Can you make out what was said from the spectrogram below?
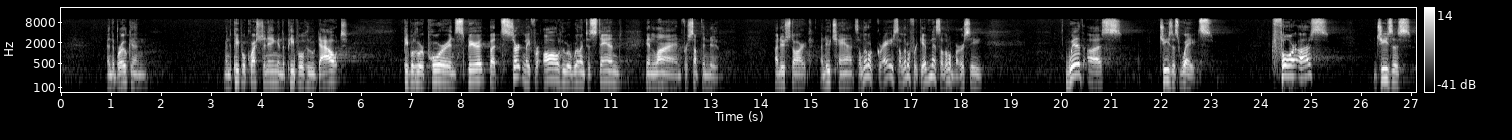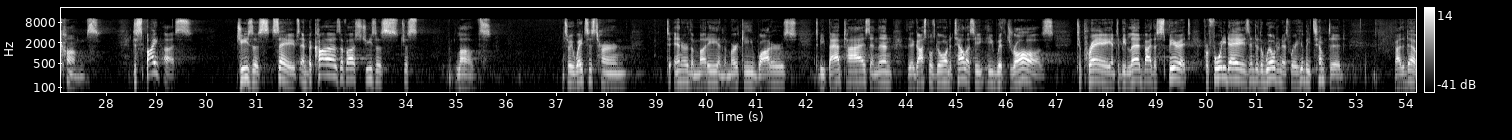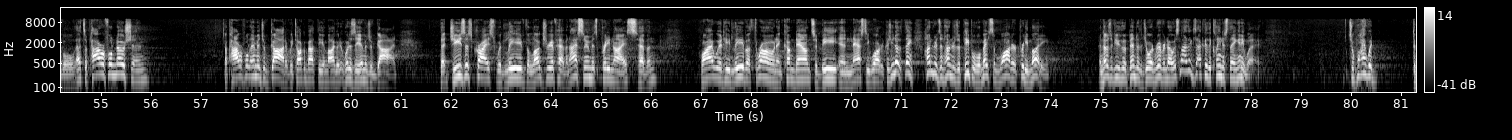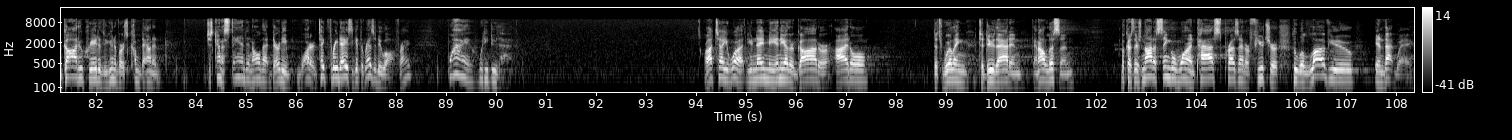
and the broken and the people questioning and the people who doubt people who are poor in spirit, but certainly for all who are willing to stand in line for something new a new start, a new chance, a little grace, a little forgiveness, a little mercy. With us, Jesus waits. For us, Jesus comes. Despite us, Jesus saves. And because of us, Jesus just loves. And so he waits his turn to enter the muddy and the murky waters, to be baptized. And then the Gospels go on to tell us he, he withdraws to pray and to be led by the Spirit for 40 days into the wilderness where he'll be tempted by the devil. That's a powerful notion, a powerful image of God. If we talk about the imago, what is the image of God? That Jesus Christ would leave the luxury of heaven. I assume it's pretty nice, heaven why would he leave a throne and come down to be in nasty water? Because you know the thing, hundreds and hundreds of people will make some water pretty muddy. And those of you who have been to the Jordan River know it's not exactly the cleanest thing anyway. So why would the God who created the universe come down and just kind of stand in all that dirty water? It'd take three days to get the residue off, right? Why would he do that? Well, I tell you what, you name me any other God or idol that's willing to do that, and, and I'll listen because there's not a single one, past, present, or future, who will love you in that way.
